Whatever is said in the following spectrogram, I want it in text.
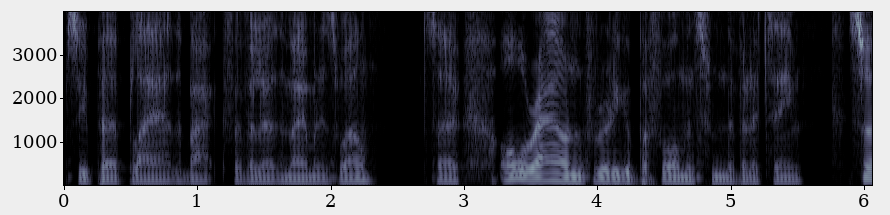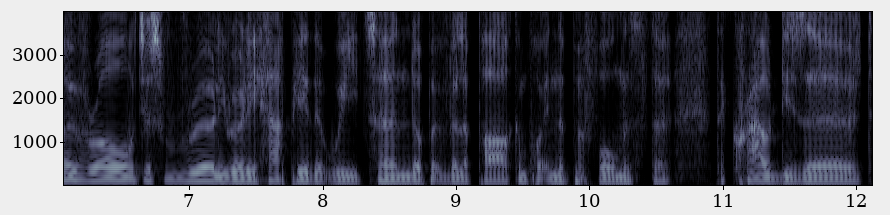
superb player at the back for villa at the moment as well. So all round really good performance from the villa team. So overall, just really, really happy that we turned up at Villa Park and put in the performance that the crowd deserved.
